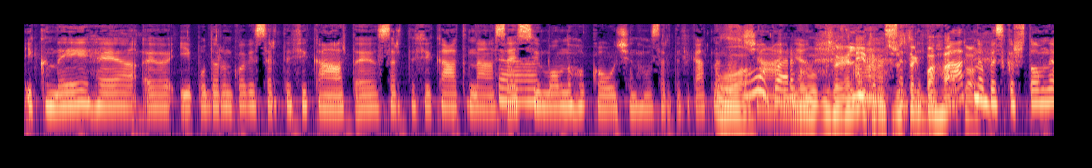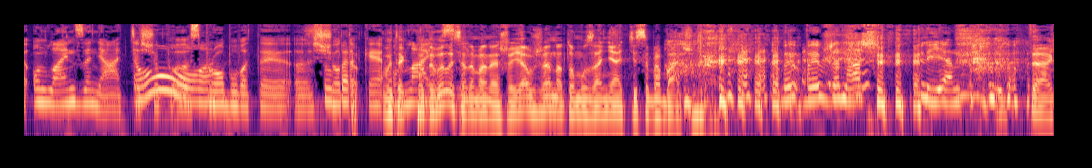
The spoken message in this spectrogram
і книги, е, і подарункові сертифікати, сертифікат на Так. сесію мовного коучингу, сертифікат на О. навчання. Ну, взагалі, там щось так багато. на безкоштовне онлайн заняття, щоб О. е, спробувати, е, що Супер. таке Ви так онлайн. подивилися світ. на мене, що я вже на тому занятті себе бачу. Ви, ви вже наш клієнт. так,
